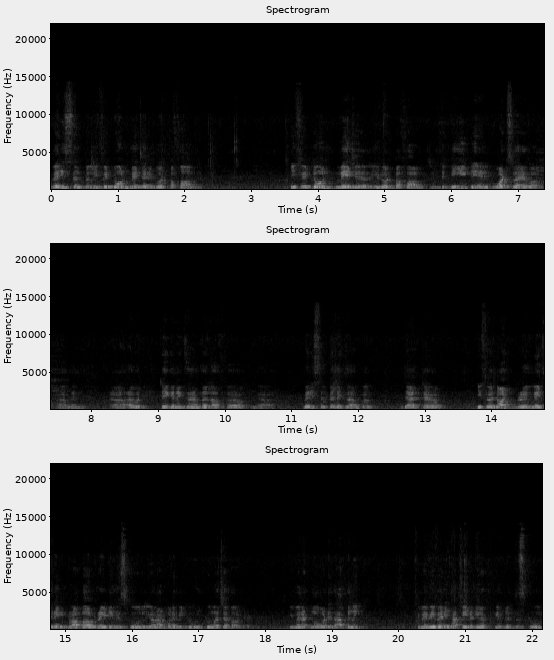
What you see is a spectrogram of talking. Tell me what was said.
Very simple. If you don't measure, you don't perform. If you don't measure, you don't perform. Be it whatsoever. I mean, uh, I would take an example of uh, uh, very simple example that uh, if you're not measuring dropout rate in the school, you're not going to be doing too much about it. You may not know what is happening. You may be very happy that you have created the school,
